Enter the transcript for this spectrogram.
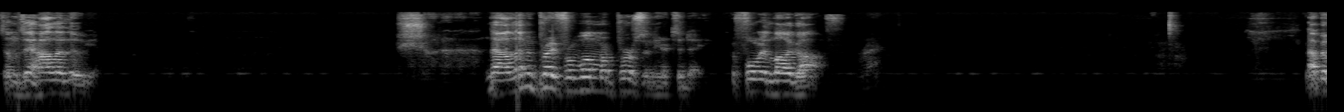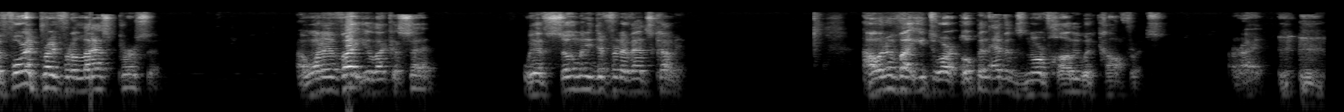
Some say hallelujah. Now, let me pray for one more person here today before we log off. Now, before I pray for the last person, I want to invite you, like I said, we have so many different events coming. I want to invite you to our Open Heavens North Hollywood Conference. All right.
